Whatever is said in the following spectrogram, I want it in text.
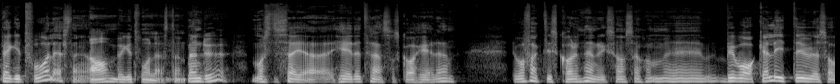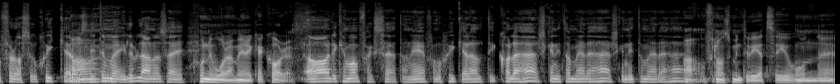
Bägge två har läst den. Ja. Ja, bägge två har läst den. Men du, måste säga heder till den som ska ha heden. Det var faktiskt Karin Henriksson som eh, bevakar lite USA för oss och skickar Ja. oss lite mejl ibland och säger Hon är vår Amerikakorre. Ja, det kan man faktiskt säga att hon är. För hon skickar alltid. Kolla här, ska ni ta med det här? Ska ni ta med det här? Ja, och för de som inte vet så är hon, eh,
